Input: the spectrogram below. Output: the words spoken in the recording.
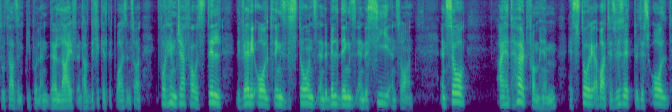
2,000 people and their life and how difficult it was and so on. For him, Jaffa was still the very old things, the stones and the buildings and the sea and so on. And so I had heard from him his story about his visit to this old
